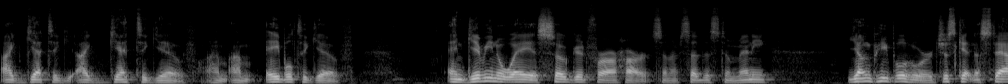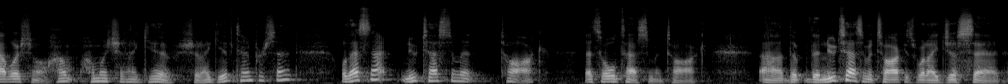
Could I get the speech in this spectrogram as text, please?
I get to, I get to give. I'm, I'm able to give. And giving away is so good for our hearts. And I've said this to many young people who are just getting established, how, how much should I give? Should I give 10%? Well, that's not New Testament talk, that's Old Testament talk. Uh, the, the New Testament talk is what I just said,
